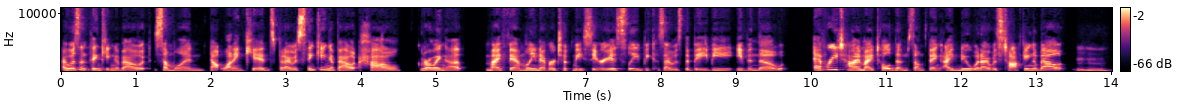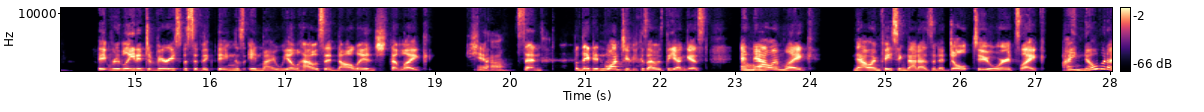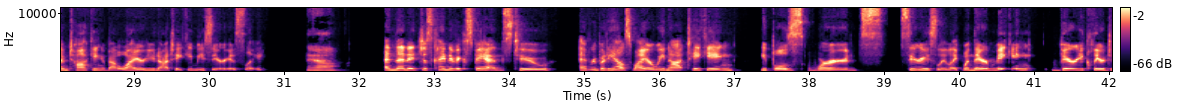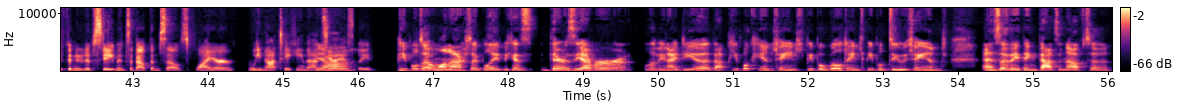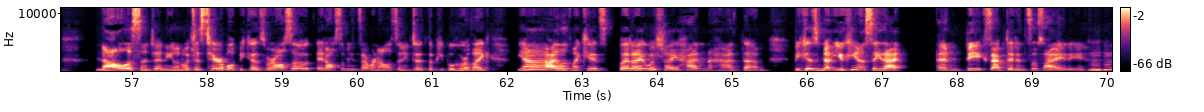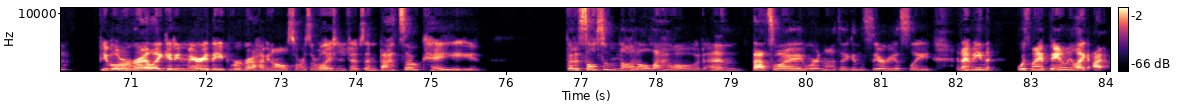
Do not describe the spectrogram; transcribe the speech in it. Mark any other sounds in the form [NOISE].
I wasn't thinking about someone not wanting kids, but I was thinking about how growing up, my family never took me seriously because I was the baby, even though every time I told them something, I knew what I was talking about. hmm It related to very specific things in my wheelhouse and knowledge that, like, Yeah. listen, but they didn't want to because I was the youngest. And Aw. now I'm like, now I'm facing that as an adult too, where it's like, I know what I'm talking about. Why are you not taking me seriously? Yeah. And then it just kind of expands to everybody else. Why are we not taking people's words seriously? Like when they're making very clear, definitive statements about themselves, why are we not taking that Yeah. seriously? People don't want to actually believe because there's the ever living idea that people can change, people will change, people do change. And so they think that's enough to not listen to anyone, which is terrible because we're also, it also means that we're not listening to the people who are like, yeah, I love my kids, but I wish I hadn't had them. Because no, you can't say that and be accepted in society. hmm People regret like getting married, they regret having all sorts of relationships, and that's okay. But it's also not allowed. And that's why we're not taken seriously. And I mean, with my family, like I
